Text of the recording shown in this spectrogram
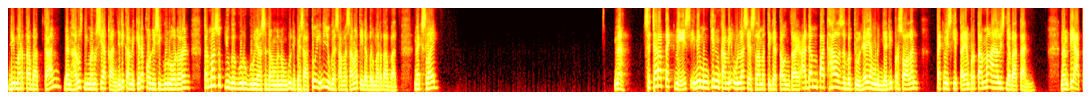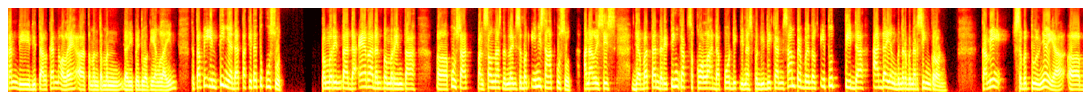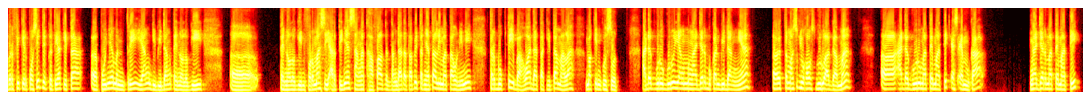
dimartabatkan dan harus dimanusiakan. Jadi kami kira kondisi guru honorer termasuk juga guru-guru yang sedang menunggu di P1 ini juga sama-sama tidak bermartabat. Next slide. Nah, secara teknis ini mungkin kami ulas ya selama tiga tahun terakhir. Ada empat hal sebetulnya yang menjadi persoalan teknis kita. Yang pertama analis jabatan. Nanti akan didetailkan oleh uh, teman-teman dari P2G yang lain. Tetapi intinya data kita itu kusut. Pemerintah daerah dan pemerintah uh, pusat, Panselnas dan lain sebagainya ini sangat kusut. Analisis jabatan dari tingkat sekolah, dapodik, dinas pendidikan sampai pemerintah itu tidak ada yang benar-benar sinkron. Kami sebetulnya ya uh, berpikir positif ketika kita punya menteri yang di bidang teknologi teknologi informasi artinya sangat hafal tentang data. Tapi ternyata lima tahun ini terbukti bahwa data kita malah makin kusut. Ada guru-guru yang mengajar bukan bidangnya uh, termasuk juga kaus guru agama. Uh, ada guru matematik SMK ngajar matematik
